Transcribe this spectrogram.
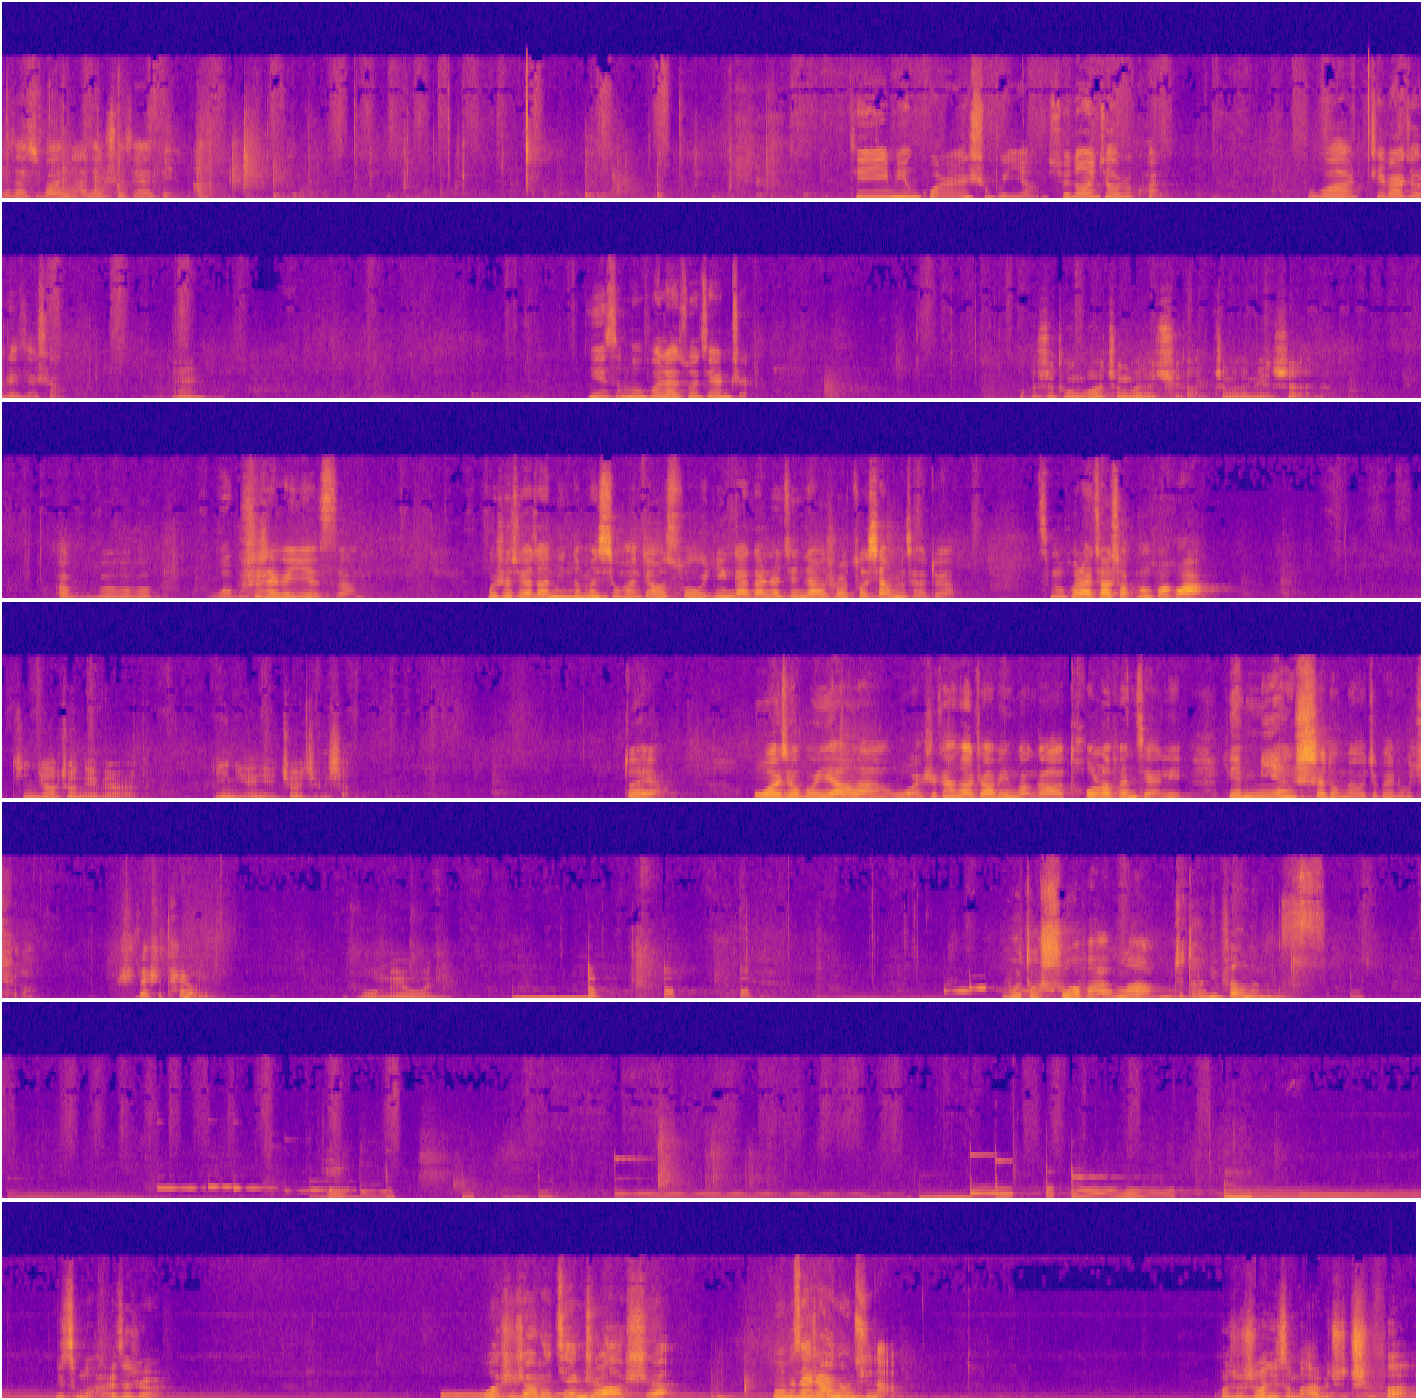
再去帮你拿点水彩笔啊！第一名果然是不一样，学东西就是快。不过这边就这些事儿。嗯。你怎么会来做兼职？我是通过正规的渠道、正规的面试来的。呃，不不不，我不是这个意思。我是觉得你那么喜欢雕塑，应该跟着金教授做项目才对。怎么会来教小朋友画画？金教授那边一年也就几个项目。对呀，我就不一样了，我是看到招聘广告投了份简历，连面试都没有就被录取了，实在是太容易。我没有问你。我都说完了，你就当你问了能死？你怎么还在这儿？我是这儿的兼职老师，我不在这儿能去哪儿？我是说你怎么还不去吃饭？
